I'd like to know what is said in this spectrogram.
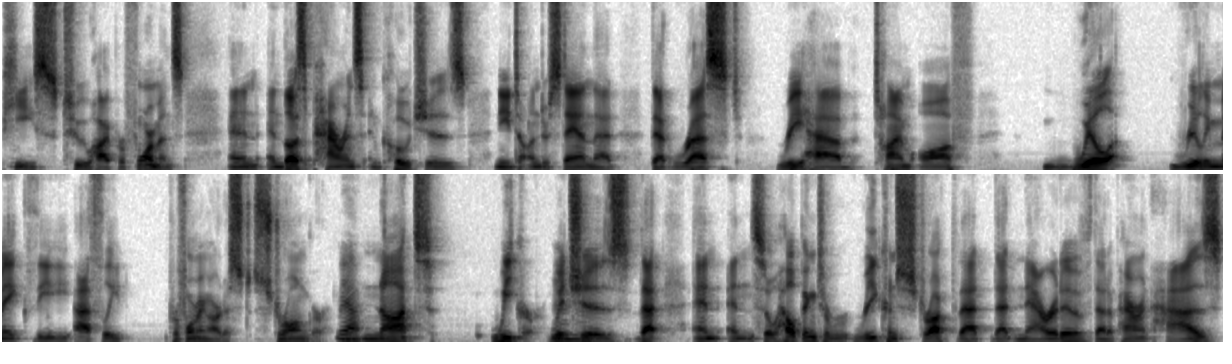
piece to high performance and and thus parents and coaches need to understand that that rest rehab time off will really make the athlete performing artist stronger Yeah. not weaker which Mhm. is that and and so helping to re- reconstruct that that narrative that a parent has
